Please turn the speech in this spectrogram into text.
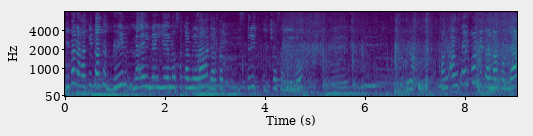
Di ba nakakita ka green na ay na yellow sa camera? Dapat straight siya sa yellow. Ang ang cellphone bitaw na ko ya.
